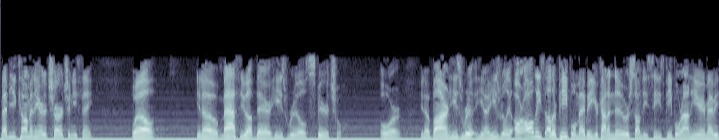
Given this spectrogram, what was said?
Maybe you come in here to church and you think, well, you know, Matthew up there, he's real spiritual. Or, you know, Byron, he's real, you know, he's really, or all these other people, maybe you're kind of new or somebody sees people around here, maybe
